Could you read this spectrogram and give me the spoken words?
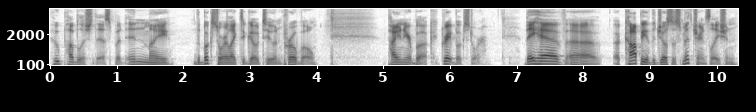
who published this, but in my the bookstore I like to go to in Provo, Pioneer Book, great bookstore. They have uh, a copy of the Joseph Smith translation,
